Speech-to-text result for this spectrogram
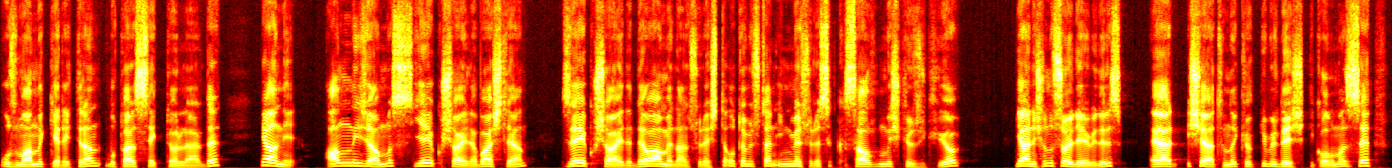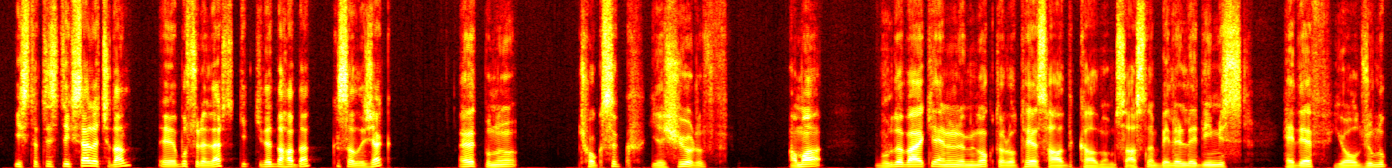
uzmanlık gerektiren bu tarz sektörlerde. Yani anlayacağımız Y kuşağıyla başlayan Z kuşağıyla devam eden süreçte otobüsten inme süresi kısalmış gözüküyor. Yani şunu söyleyebiliriz. Eğer iş hayatında köklü bir değişiklik olmaz ise istatistiksel açıdan e, bu süreler gitgide daha da kısalacak. Evet bunu çok sık yaşıyoruz. Ama burada belki en önemli nokta rotaya sadık kalmamız. Aslında belirlediğimiz hedef, yolculuk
